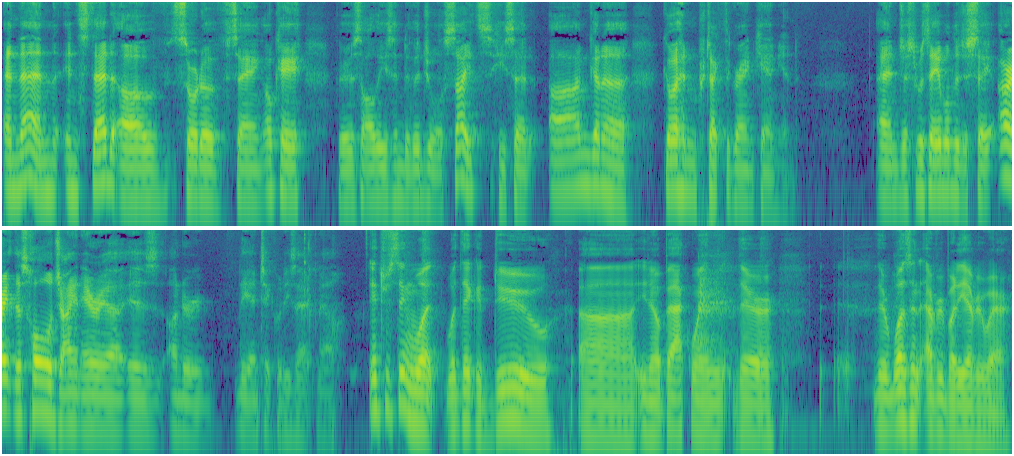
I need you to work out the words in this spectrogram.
and then instead of sort of saying, okay, there's all these individual sites, he said, I'm going to go ahead and protect the Grand Canyon. And just was able to just say, all right, this whole giant area is under the Antiquities Act now. interesting what what they could do. Uh, you know, back when there there wasn't everybody everywhere,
